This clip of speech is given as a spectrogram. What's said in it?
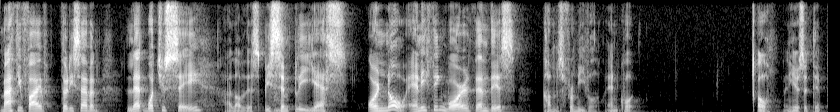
Matthew 5 37. Let what you say, I love this, be simply yes or no. Anything more than this comes from evil. End quote. Oh, and here's a tip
